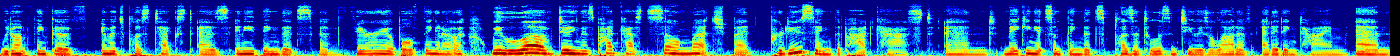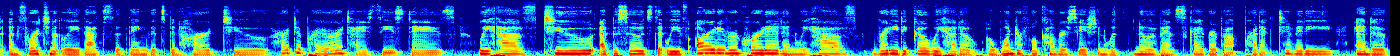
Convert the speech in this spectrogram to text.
we don't think of Image Plus Text as anything that's a variable thing in our life. We love doing this podcast so much, but producing the podcast and making it something that's pleasant to listen to is a lot of editing time. And unfortunately, that's the thing that's been hard to hard to prioritize these days. We have two episodes that we've already recorded and we have ready to go. We had a, a wonderful conversation with Noah Van Sciver about productivity and a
